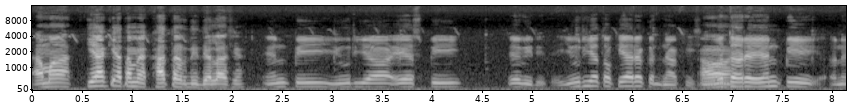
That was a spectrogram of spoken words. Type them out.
આમાં ક્યાં ક્યાં તમે ખાતર દીધેલા છે? એનપી યુરિયા એસપી એવી રીતે. યુરિયા તો ક્યારેક જ નાખી છે. વધારે એનપી અને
